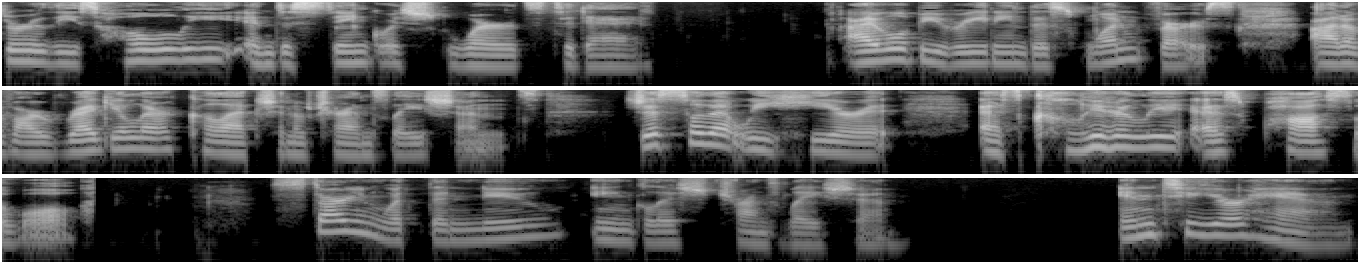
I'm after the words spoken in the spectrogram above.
through these holy and distinguished words today. I will be reading this one verse out of our regular collection of translations, just so that we hear it as clearly as possible, starting with the New English Translation. Into your hand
